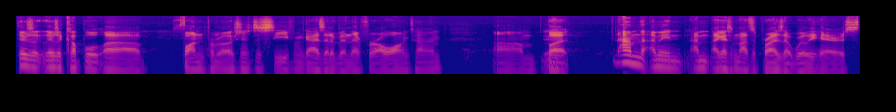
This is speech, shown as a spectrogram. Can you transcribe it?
there's a, there's a couple uh, fun promotions to see from guys that have been there for a long time. Um, But I'm, I mean, I'm, I guess I'm not surprised that Willie Harris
